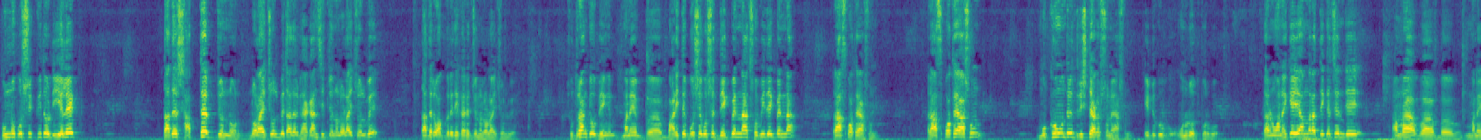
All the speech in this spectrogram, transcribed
পূর্ণ প্রশিক্ষিত ডিএলএড তাদের স্বার্থের জন্য লড়াই চলবে, তাদের ভ্যাকান্সির জন্য লড়াই চলবে, তাদের অগ্রাধিকারের জন্য লড়াই চলবে। সুতরাং কেউ ভেঙে মানে বাড়িতে বসে বসে দেখবেন না, ছবি দেখবেন না, রাজপথে আসুন। রাজপথে আসুন, মুখ্যমন্ত্রীর দৃষ্টি আকর্ষণে আসুন। এটুকু অনুরোধ করব। কারণ অনেকেই আমরা দেখেছেন যে আমরা মানে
